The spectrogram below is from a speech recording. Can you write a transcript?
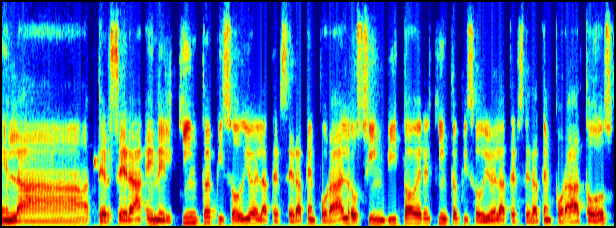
en la tercera, en el quinto episodio de la tercera temporada. Los invito a ver el quinto episodio de la tercera temporada todos.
